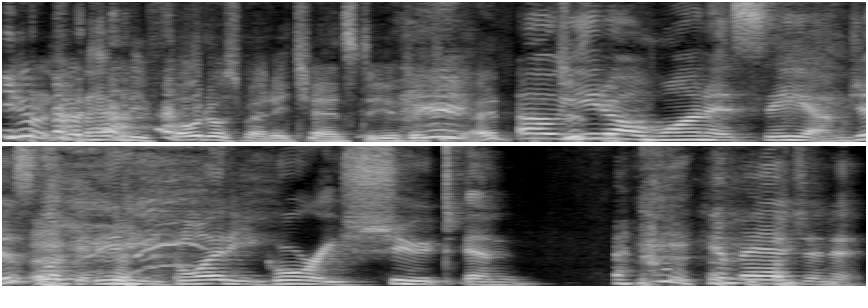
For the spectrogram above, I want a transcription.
you don't, don't have any photos by any chance, do you, Vicki? I, Oh, you don't want to see them. Just look at any bloody, gory shoot and imagine it.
